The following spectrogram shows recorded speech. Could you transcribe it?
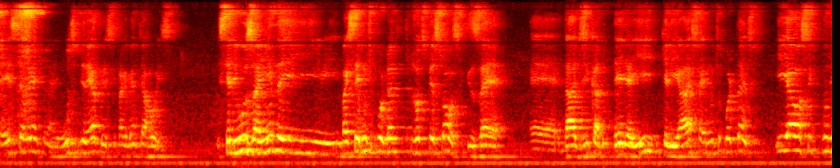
é excelente, né? Eu uso direto esse fragmento de arroz. E se ele usa ainda, e vai ser muito importante para os outros pessoal, se quiser é, dar a dica dele aí, que ele acha, é muito importante. E a segunda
